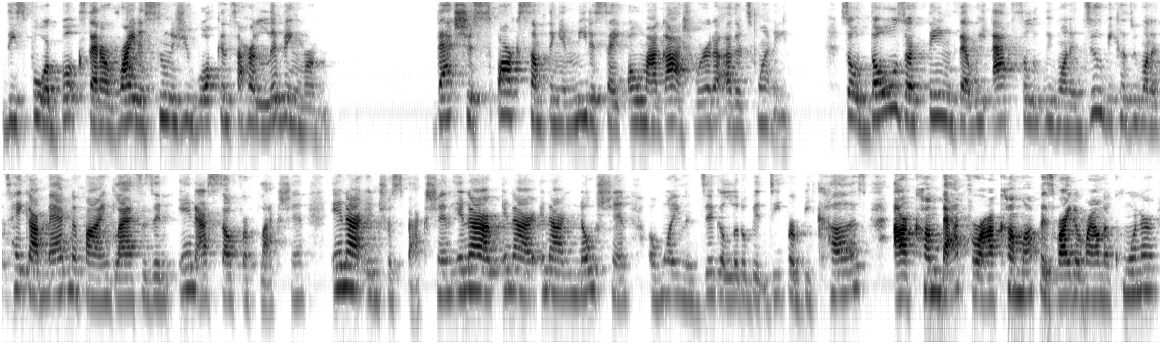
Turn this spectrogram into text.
these four books that are right as soon as you walk into her living room. That should spark something in me to say, "Oh my gosh, where are the other 20?" So those are things that we absolutely want to do because we want to take our magnifying glasses and in our self-reflection, in our introspection, in our in our in our notion of wanting to dig a little bit deeper because our comeback for our come up is right around the corner.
